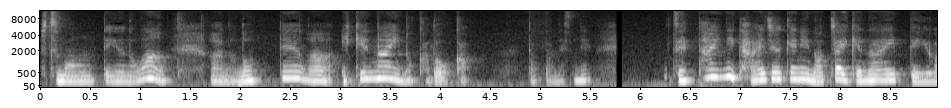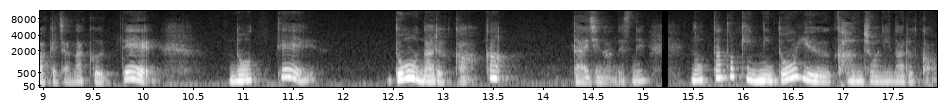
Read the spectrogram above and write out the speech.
質問っていうのはあの乗ってはいけないのかどうかだったんですね。絶対に体重計に乗っちゃいけないっていうわけじゃなくて乗ってどうなるかが大事なんですね乗った時にどういう感情になるか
